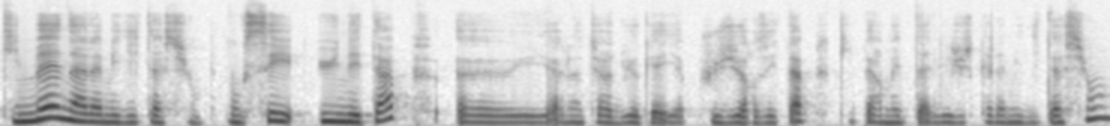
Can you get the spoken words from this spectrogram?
qui mène à la méditation. Donc c'est une étape, euh, et à l'intérieur du yoga il y a plusieurs étapes qui permettent d'aller jusqu'à la méditation.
